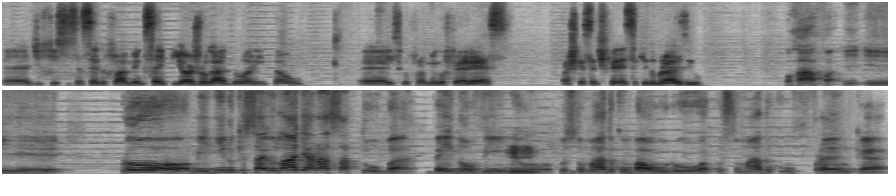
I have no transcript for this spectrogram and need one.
é difícil você sair do Flamengo, sair pior jogador. Então é isso que o Flamengo oferece. Acho que essa é a diferença aqui do Brasil. Ô, Rafa, e, e pro menino que saiu lá de Araçatuba, bem novinho, uhum. acostumado com Bauru, acostumado com Franca,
